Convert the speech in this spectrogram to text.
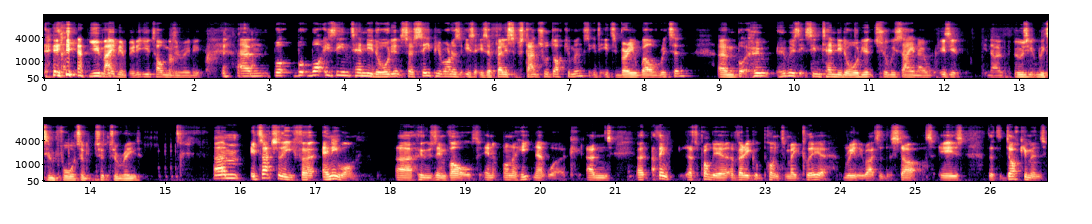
it, you made me read it. You told me to read it. Um, but but what is the intended audience? So CP1 is, is, is a fairly substantial document. It, it's very well written. Um, but who who is its intended audience? Shall we say? You know, is it you know, who's it written for to, to, to read? Um, it's actually for anyone uh, who's involved in on a heat network, and uh, I think that's probably a, a, very good point to make clear, really, right at the start, is that the document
